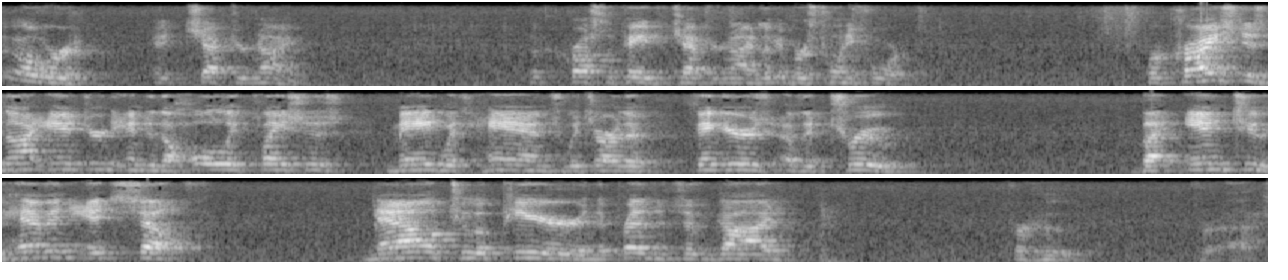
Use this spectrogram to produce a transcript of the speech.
Look over at chapter 9. Look across the page of chapter 9. Look at verse 24. For Christ is not entered into the holy places made with hands, which are the figures of the true, but into heaven itself now to appear in the presence of God for who? For us.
